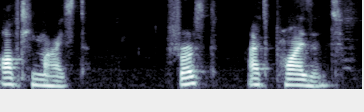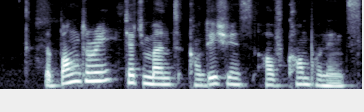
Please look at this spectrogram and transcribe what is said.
optimized. First, at present, the boundary judgment conditions of components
